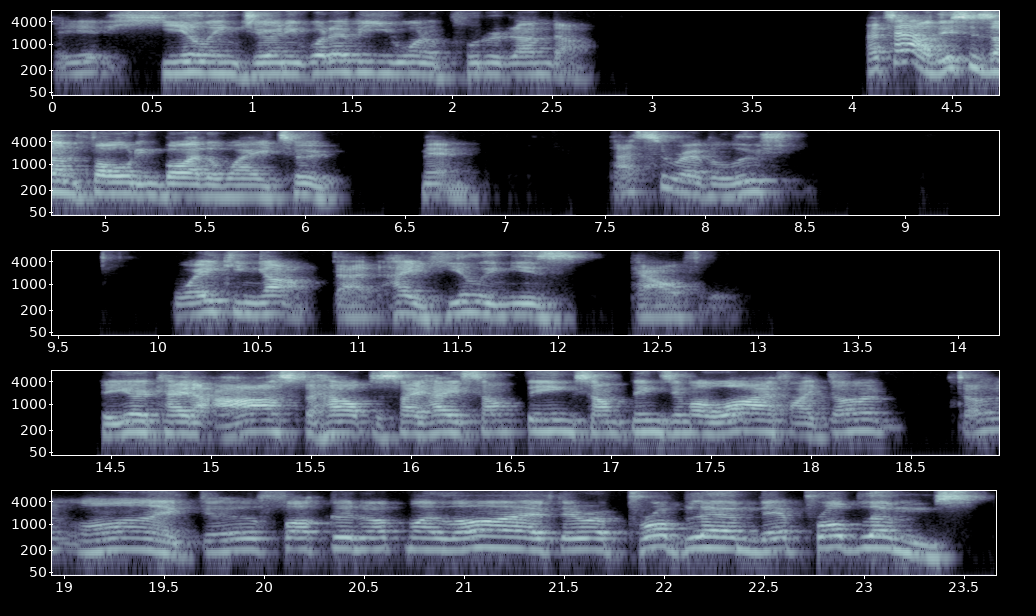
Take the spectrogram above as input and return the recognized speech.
Healing journey, whatever you want to put it under. That's how this is unfolding, by the way, too. Man, that's the revolution. Waking up that, hey, healing is powerful. Being okay to ask for help, to say, hey, something, some things in my life I don't don't like. They're fucking up my life. They're a problem. They're problems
